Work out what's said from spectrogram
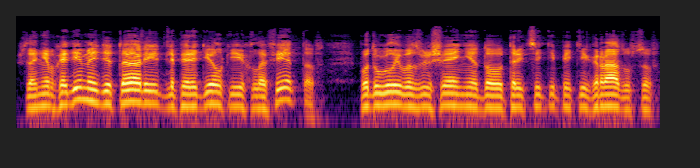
что необходимые детали для переделки их лафетов под углы возвышения до 35 градусов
